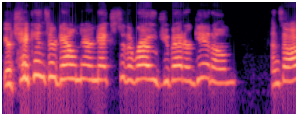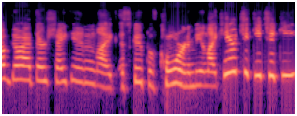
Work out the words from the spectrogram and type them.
"Your chickens are down there next to the road. You better get them." And so I'd go out there shaking like a scoop of corn and being like, "Here, chicky chicky."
